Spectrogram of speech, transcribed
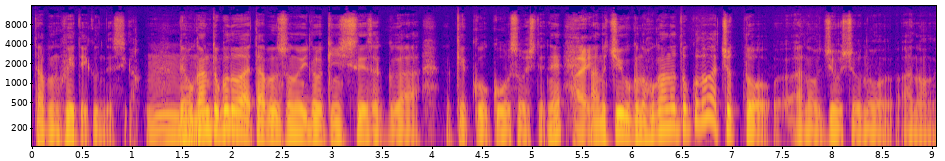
多分増えていくんですよ。で、他のところは多分その移動禁止政策が結構構想してね、はい、あの中国の他のところはちょっとあの上昇のあの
